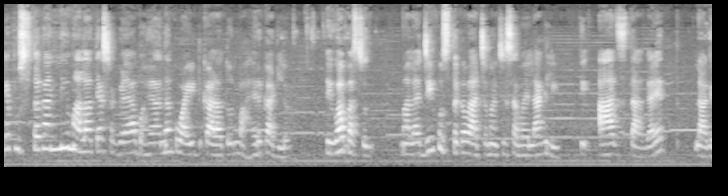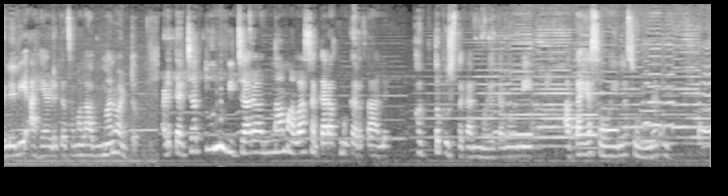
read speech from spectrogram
या पुस्तकांनी मला त्या सगळ्या भयानक वाईट काळातून बाहेर काढलं. तेव्हापासून मला जी पुस्तकं वाचनाची सवय लागली ती आज तागायत लागलेली आहे आणि त्याचा मला अभिमान वाटतो. आणि त्याच्यातून विचारांना मला सकारात्मक करता आले फक्त पुस्तकांमुळे. त्यामुळे मी आता या सवयीला सोडणार नाही.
